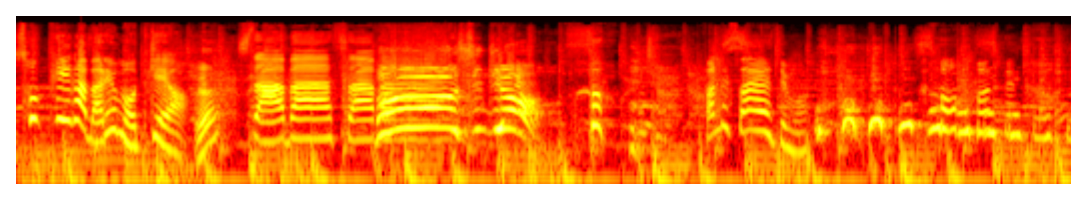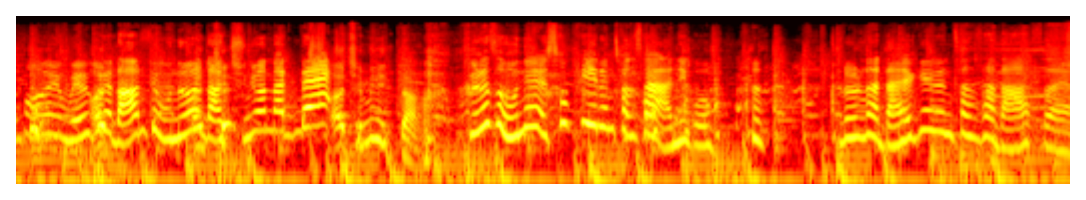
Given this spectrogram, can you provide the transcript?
소피가 말이면 어떡해요? 예? 싸바 싸바 아 신지야. 빨리 싸야지 뭐. 어이 왜 그래 나한테 오늘 아, 나 제- 중요한 날인데. 아 재미있다. 그래서 오늘 소피 잃은 천사 아니고 룰라 날개 잃은 천사 나왔어요.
